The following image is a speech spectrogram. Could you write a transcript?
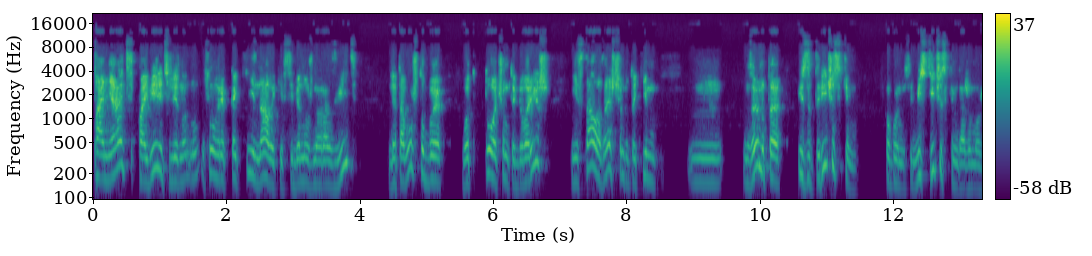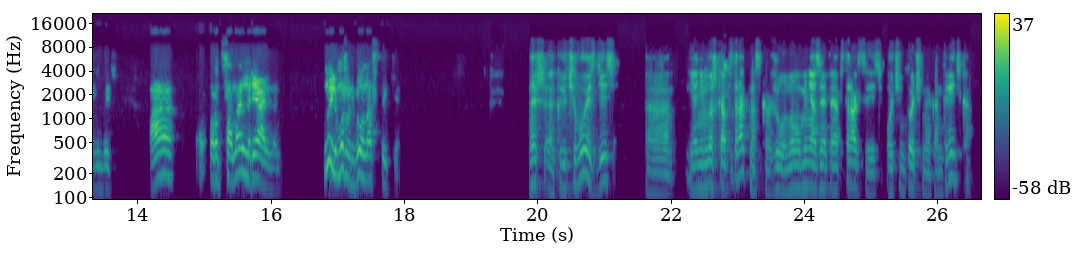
понять, поверить или, ну, ну, условно говоря, какие навыки в себе нужно развить для того, чтобы вот то, о чем ты говоришь, не стало, знаешь, чем-то таким, назовем это эзотерическим, в каком-то смысле, мистическим даже, может быть, а рационально реальным. Ну или, может быть, было на стыке. Знаешь, э, ключевое здесь, э, я немножко абстрактно скажу, но у меня за этой абстракцией есть очень точная конкретика –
